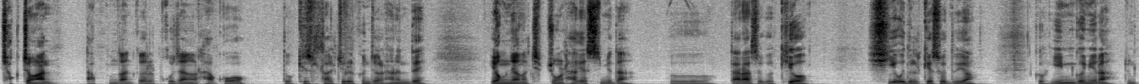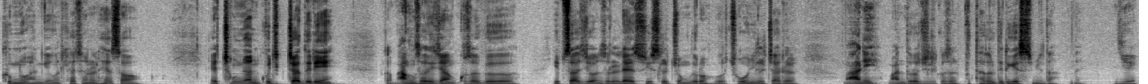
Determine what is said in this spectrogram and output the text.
적정한 납품 단가를 보장을 하고 또 기술 탈취를 근절을 하는데 역량을 집중을 하겠습니다. 그 따라서 그 기업 CEO들께서도요. 그 임금이나 좀 근무 환경을 개선을 해서 예, 청년 구직자들이 그 망설이지 않고서 그 입사 지원서를 낼 수 있을 정도로 그 좋은 일자리를 많이 만들어 주실 것을 부탁을 드리겠습니다. 네. 예.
